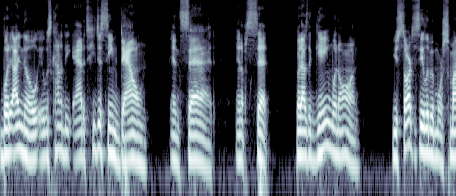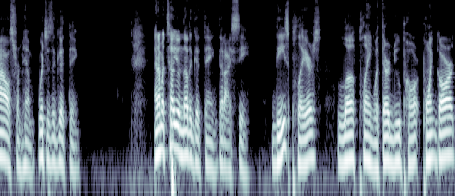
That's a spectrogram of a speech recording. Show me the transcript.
But I know it was kind of the attitude. He just seemed down and sad and upset. But as the game went on, you start to see a little bit more smiles from him, which is a good thing. And I'm going to tell you another good thing that I see. These players love playing with their new point guard,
